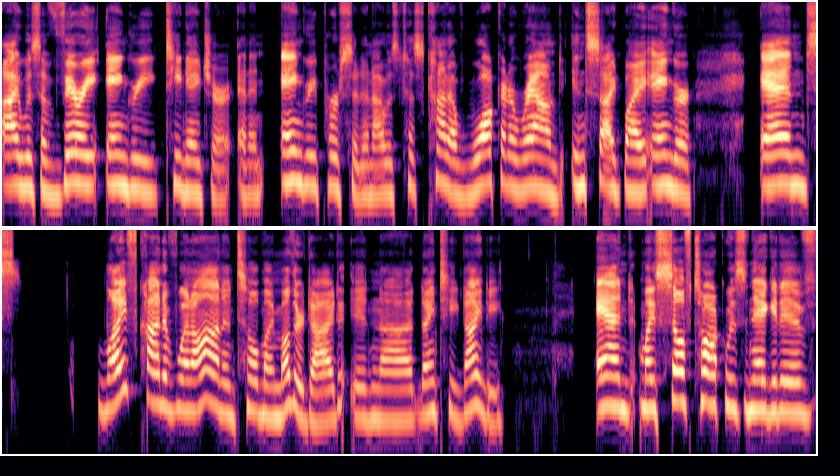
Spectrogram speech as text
I was a very angry teenager and an angry person. And I was just kind of walking around inside my anger. And life kind of went on until my mother died in uh, 1990. And my self talk was negative.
